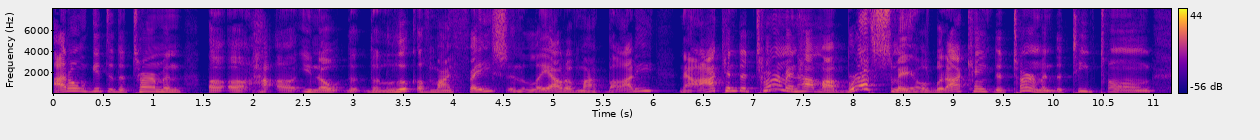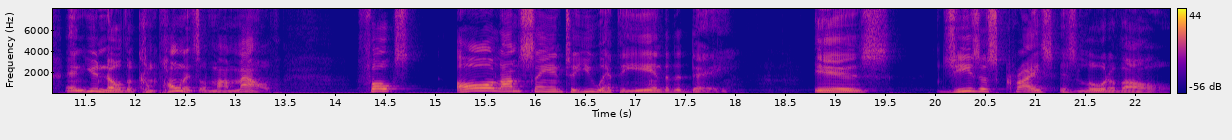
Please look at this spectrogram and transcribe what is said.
I don't get to determine, uh, uh, how, uh, you know, the, the look of my face and the layout of my body. Now, I can determine how my breath smells, but I can't determine the teeth, tongue, and, you know, the components of my mouth. Folks, all I'm saying to you at the end of the day is Jesus Christ is Lord of all.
